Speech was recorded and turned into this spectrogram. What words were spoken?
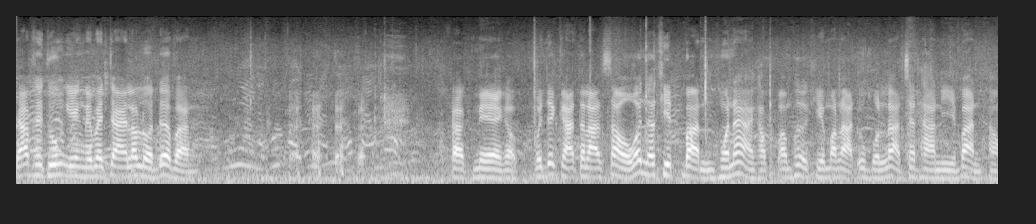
จับใส่ถุงเองเลยไปจ่ายแล้วโหลดเด้อบานคักแน่ครับบรรยากาศตลาดเสาร์วันอาทิตย์บ้านหัวหน้าครับอำเภอเขมราชอุบลราชธานีบ้านเฮา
